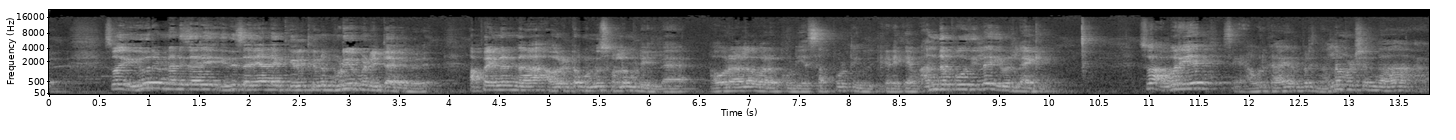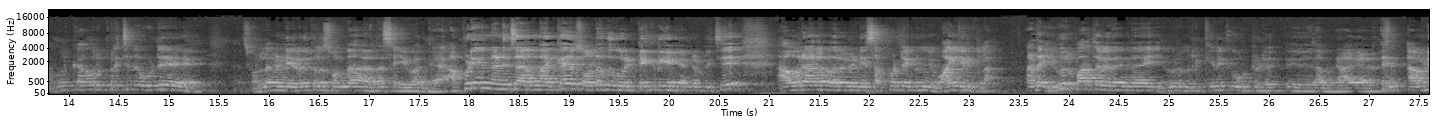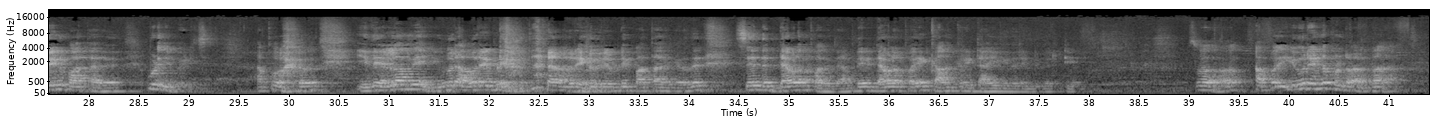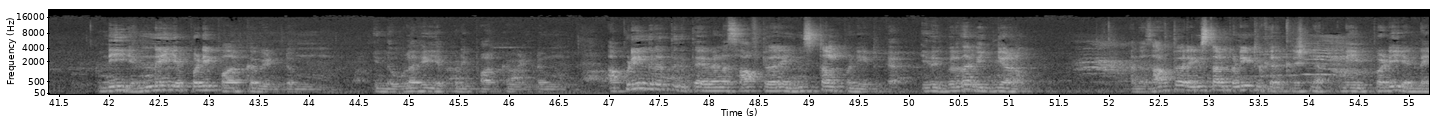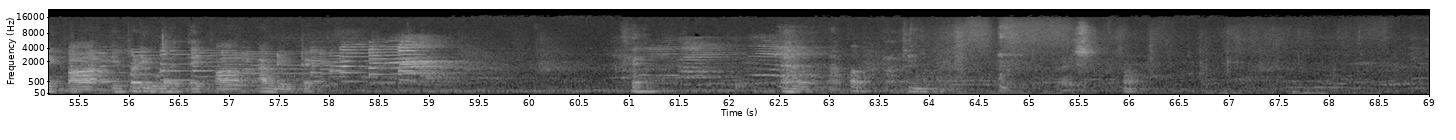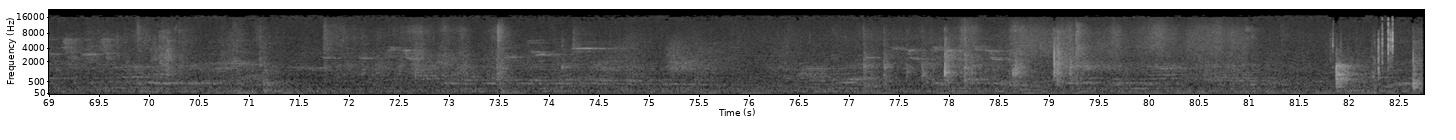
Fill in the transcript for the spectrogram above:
சோ இவரும் நினைச்சாரு? இது சரியான இருக்குன்னு முடிவு பண்ணிட்டாரு இவரு. அப்ப என்னன்னா அவர்கிட்ட ஒன்றும் சொல்ல முடியல. அவரால் வரக்கூடிய சப்போர்ட் இவருக்கு கிடைக்காம அந்த பகுதியில் இவர் லேக்கிங் ஸோ அவரையே சரி அவருக்கு ஆயிரம் பேர் நல்ல மனுஷன்தான். அவருக்கு அவர் பிரச்சனை விடு. சொல்ல வேண்டிய விதத்துல சொன்னா அதெல்லாம் செய்வாங்க. அப்படின்னு நினைச்சாருனாக்க சொல்றதுக்கு ஒரு டெக்னிக்கை கண்டுபிடிச்சு அவரால் வர வேண்டிய சப்போர்ட்டை இன்னும் கொஞ்சம் வாங்கியிருக்கலாம். ஆனா இவர் பார்த்த விதம் என்ன? இவர் ஒரு கிறுக்கு விட்டுடு இது நமக்கு ஆகாது. அப்படின்னு பார்த்தாரு. முடிஞ்சு போயிடுச்சு. அப்போ இது எல்லாமே இவர் அவர் எப்படி பார்த்தாரு அவர் இவர் எப்படி பார்த்தாருங்கிறது சேர்ந்து டெவலப் ஆகுது. அப்படியே டெவலப் ஆகி கான்கிரீட் ஆகிக்குது ரெண்டு பேர்ட்டையும் ஸோ அப்போ இவர் என்ன பண்றாருன்னா நீ என்னை எப்படி பார்க்க வேண்டும்? இந்த உலகை எப்படி பார்க்க வேண்டும்? அப்படிங்கிறதுக்கு தேவையான சாஃப்ட்வேரை இன்ஸ்டால் பண்ணிட்டு இருக்காரு இதுக்கு பேர் தான் விஞ்ஞானம். அந்த சாஃப்ட்வேர் இன்ஸ்டால் பண்ணிட்டு இருக்காரு கிருஷ்ணர். நீ இப்படி என்னை பார் இப்படி உலகத்தை பார் அப்படின்ட்டு. Eh, அப்போ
